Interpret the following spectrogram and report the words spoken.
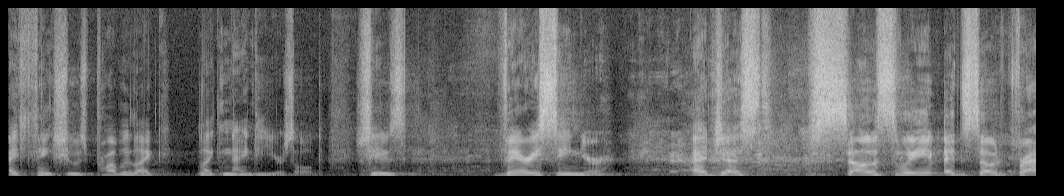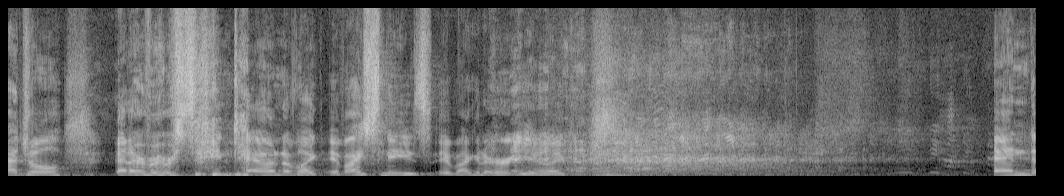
I think she was probably like, like 90 years old. She was very senior and just so sweet and so fragile. And I remember sitting down, I'm like, if I sneeze, am I gonna hurt you? Like, and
